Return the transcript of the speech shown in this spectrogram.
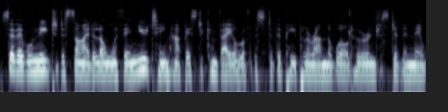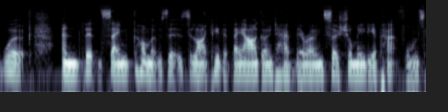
So they will need to decide, along with their new team, how best to convey all of this to the people around the world who are interested in their work. And that same comment was it's likely that they are going to have their own social media platforms.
